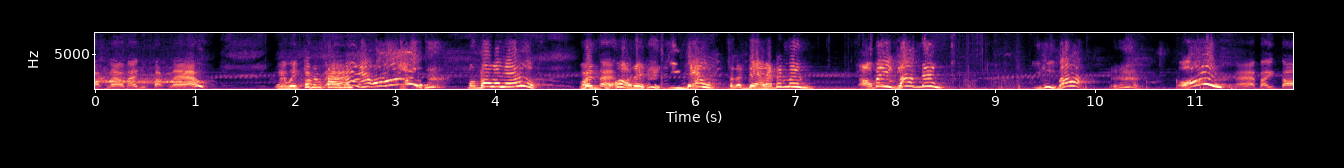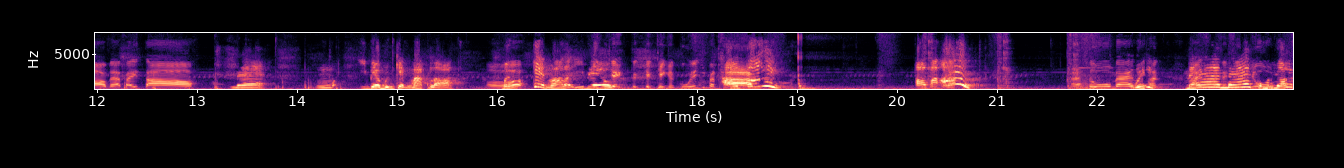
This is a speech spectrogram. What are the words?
ปักแล้วแม่หนูปักแล้วเว้ยเว้ยแกต้องตามมาแล้วอ้าวมึงตามมาแล้วมึว่างแต่กูขอเลยอีเบลสารแดดแล้วนะมึงเอาไปอีกรอบนึงอีผีบ้าโอ๊ยแม่ไปต่อแม่ไปต่อแม่มึงอีเบลมึงเก่งมากเหรอ เอมึงอเก่งมากเหรออีเบล เก่งเก่งเก่งกับกูนี่ประเอาธานไป เอาไปเอ้ยแม่สู้แม่อุ๊ยทันแม่ทันแม่ทันกูยอม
